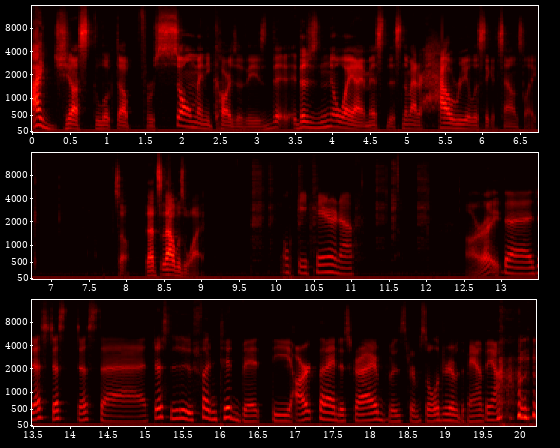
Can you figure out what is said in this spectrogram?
I just looked up for so many cards of these. There's no way I missed this, no matter how realistic it sounds like. So that's that was why. Okay, fair enough. All right. The just just just uh just a little fun tidbit. The art that I described was from Soldier of the Pantheon. Oh,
